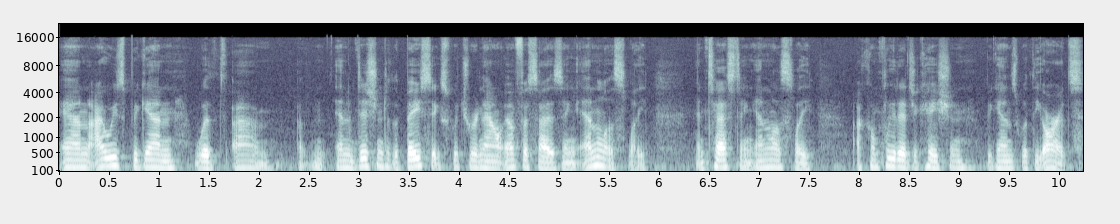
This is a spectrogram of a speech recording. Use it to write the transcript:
And I always begin with, um, in addition to the basics, which we're now emphasizing endlessly and testing endlessly, a complete education begins with the arts.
